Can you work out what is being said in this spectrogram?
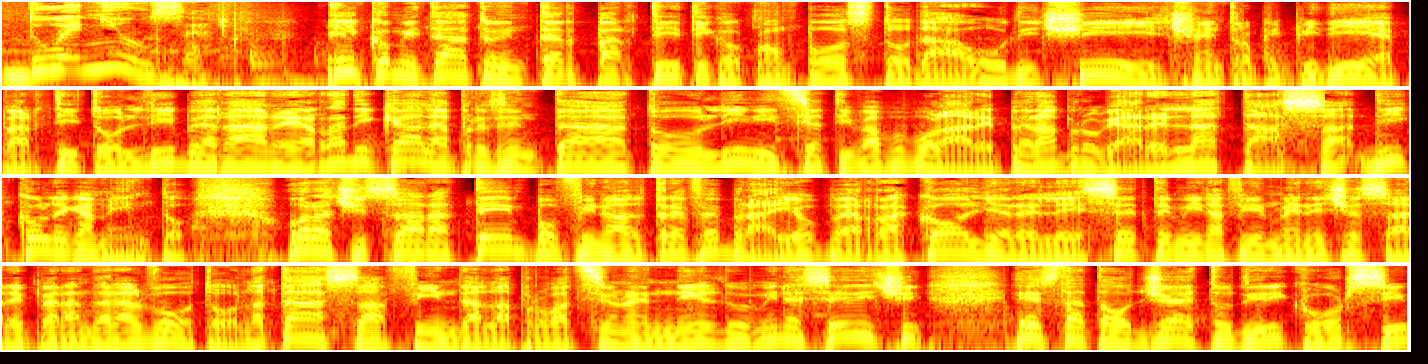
due news. Il comitato interpartitico composto da UDC, il centro PPD e Partito Liberare Radicale ha presentato l'iniziativa popolare per abrogare la tassa di collegamento. Ora ci sarà tempo fino al 3 febbraio per raccogliere le 7.000 firme necessarie per andare al voto. La tassa, fin dall'approvazione nel 2016, è stata oggetto di ricorsi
